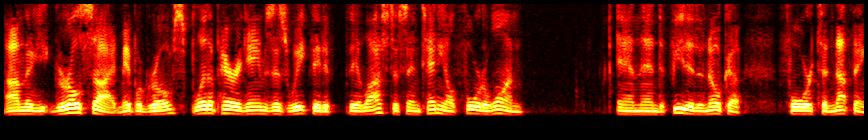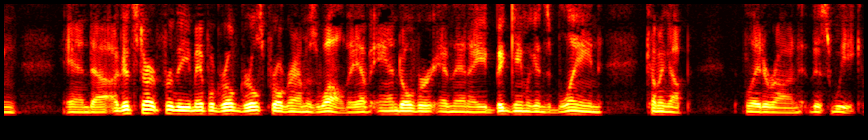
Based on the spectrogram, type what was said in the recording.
On the girls' side, Maple Grove split a pair of games this week. They they lost to Centennial four to one, and then defeated Anoka four to nothing. And uh, a good start for the Maple Grove girls program as well. They have Andover and then a big game against Blaine coming up later on this week.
